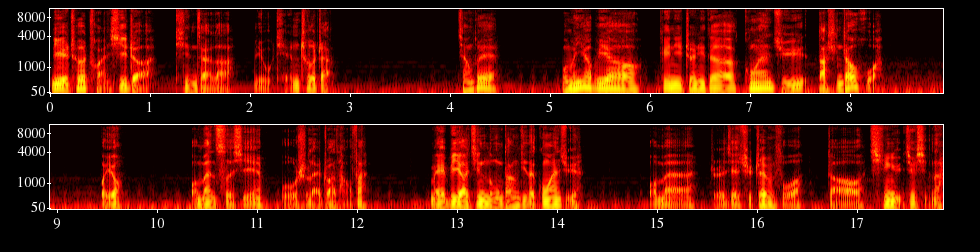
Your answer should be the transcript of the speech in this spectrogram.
列车喘息着停在了柳田车站。蒋队。我们要不要给你这里的公安局打声招呼啊？不用，我们此行不是来抓逃犯，没必要惊动当地的公安局，我们直接去政府找青雨就行了。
